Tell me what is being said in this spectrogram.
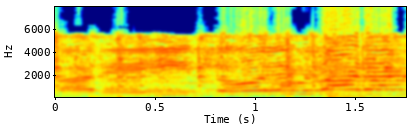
Areito en para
